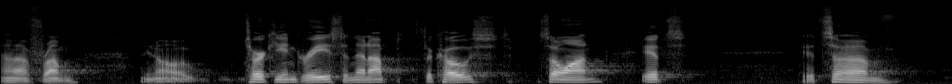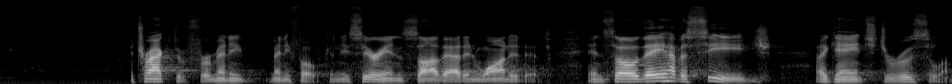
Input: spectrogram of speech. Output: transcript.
uh, from, you know, Turkey and Greece, and then up the coast, so on. It's it's um, attractive for many many folk. And the Assyrians saw that and wanted it. And so they have a siege against Jerusalem.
